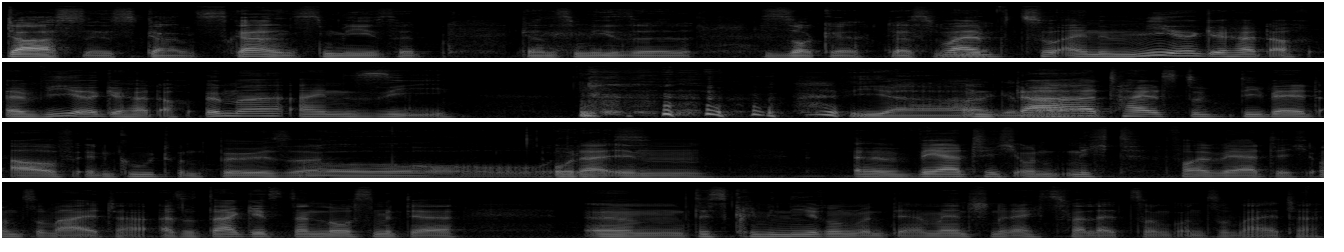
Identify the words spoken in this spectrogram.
das ist ganz, ganz miese, ganz miese Socke. Das Weil wir. zu einem mir gehört auch, äh, wir gehört auch immer ein sie. Ja, Und genau. da teilst du die Welt auf in gut und böse. oh, oder yes. in äh, wertig und nicht vollwertig und so weiter. Also da geht's dann los mit der ähm, Diskriminierung und der Menschenrechtsverletzung und so weiter.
